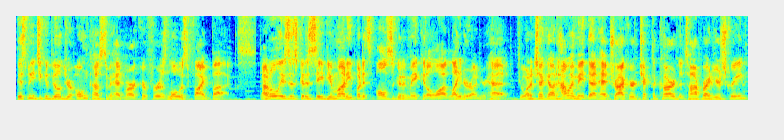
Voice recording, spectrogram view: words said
This means you can build your own custom head marker for as low as 5 bucks. Not only is this going to save you money, but it's also going to make it a lot lighter on your head. If you want to check out how I made that head tracker, check the card in the top right of your screen.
